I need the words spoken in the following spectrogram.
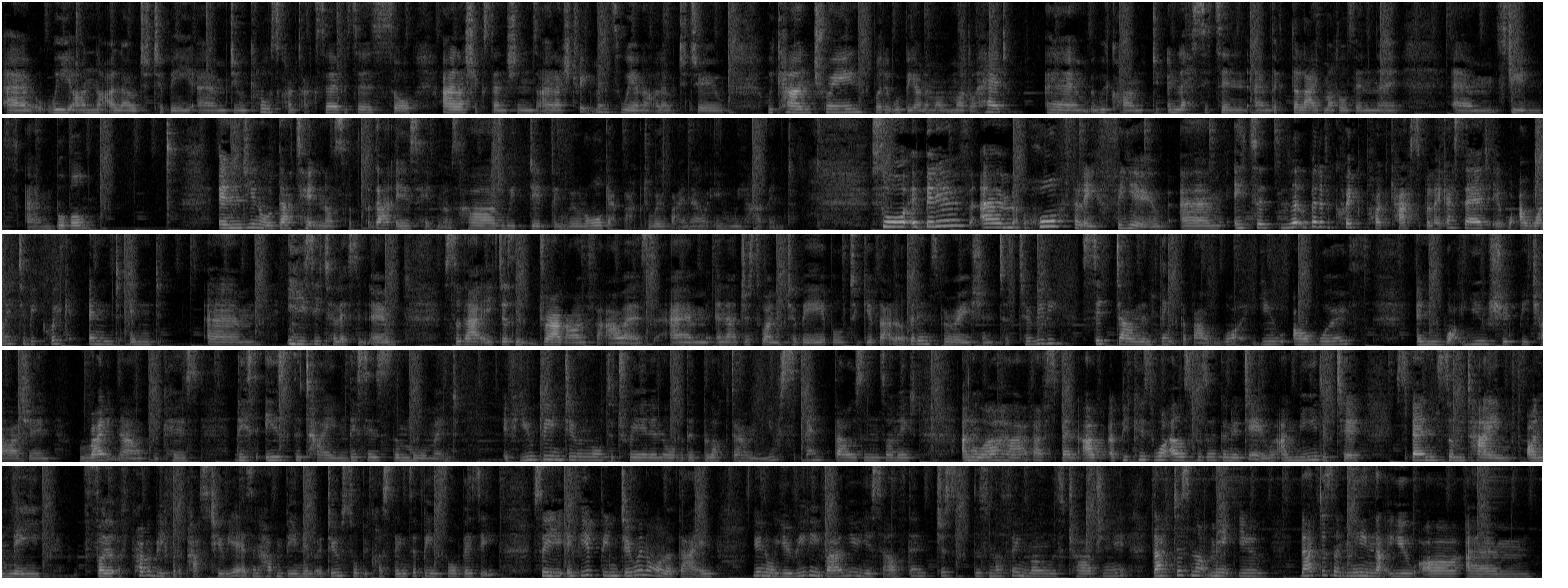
um, we are not allowed to be um, doing close contact services, so eyelash extensions, eyelash treatments, we are not allowed to do. We can train, but it would be on a model head. Um, we can't unless it's in um, the, the live models in the um, students um, bubble. And you know that's hitting us. That is hitting us hard. We did think we would all get back to work by now, and we haven't. So a bit of um, hopefully for you. Um, it's a little bit of a quick podcast, but like I said, it, I want it to be quick and and um, easy to listen to so that it doesn't drag on for hours. Um, and I just want to be able to give that little bit of inspiration to, to really sit down and think about what you are worth and what you should be charging right now because this is the time, this is the moment. If you've been doing loads of training over the lockdown and you've spent thousands on it, I know I have, I've spent, I've, because what else was I going to do? I needed to spend some time on me for probably for the past two years and haven't been able to do so because things have been so busy. So you, if you've been doing all of that and you know you really value yourself, then just there's nothing wrong with charging you. That does not make you. That doesn't mean that you are. Um,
